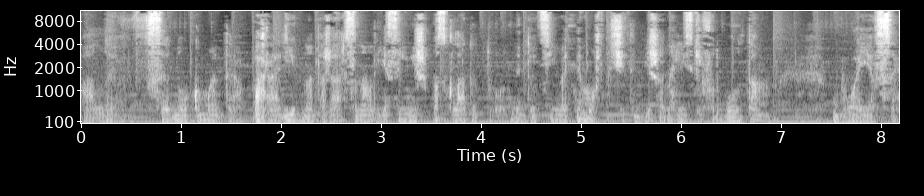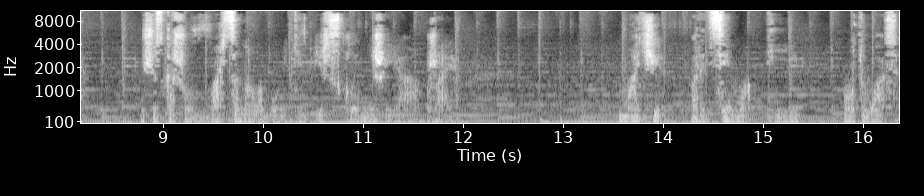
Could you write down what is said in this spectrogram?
Але все одно команда пара рівна, навіть Арсенал є сильніше по складу, то недооцінювати не можна, чи тим більше англійський футбол, там буває все. Ну, Що скажу, в Арсенала був якийсь більш складніший, я вважаю. Матчі перед цим і готувався.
